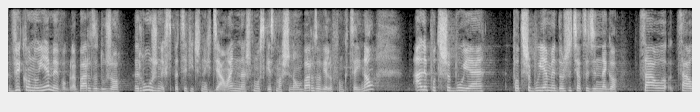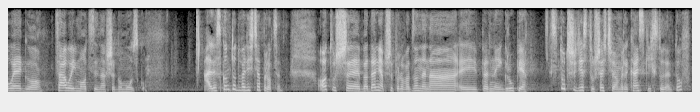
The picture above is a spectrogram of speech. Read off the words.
wykonujemy w ogóle bardzo dużo różnych specyficznych działań. Nasz mózg jest maszyną bardzo wielofunkcyjną, ale potrzebuje, potrzebujemy do życia codziennego całego, całej mocy naszego mózgu. Ale skąd to 20%? Otóż e, badania przeprowadzone na e, pewnej grupie 136 amerykańskich studentów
